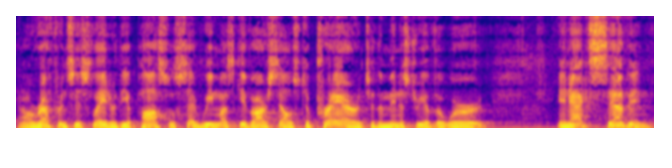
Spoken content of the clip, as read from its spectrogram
and I'll reference this later, the apostles said, We must give ourselves to prayer and to the ministry of the word. In Acts 7,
